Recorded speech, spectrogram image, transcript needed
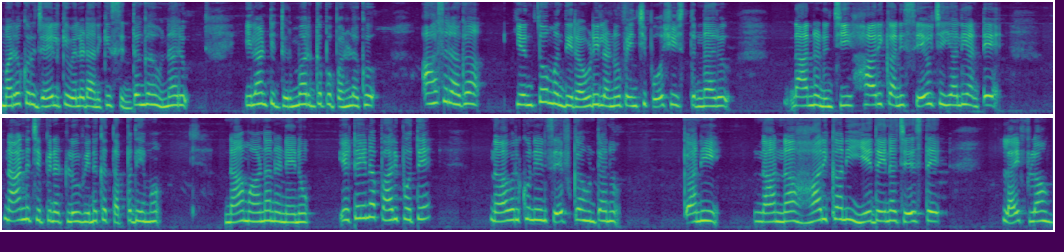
మరొకరు జైలుకి వెళ్ళడానికి సిద్ధంగా ఉన్నారు. ఇలాంటి దుర్మార్గపు పనులకు ఆసరాగా ఎంతోమంది రౌడీలను పెంచి పోషిస్తున్నారు. నాన్న నుంచి హారికాని సేవ్ చేయాలి అంటే నాన్న చెప్పినట్లు వినక తప్పదేమో. నా మానాన నేను ఎటైనా పారిపోతే నా వరకు నేను సేఫ్గా ఉంటాను. కానీ నాన్న హారికాని ఏదైనా చేస్తే లైఫ్ లాంగ్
